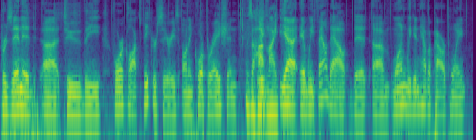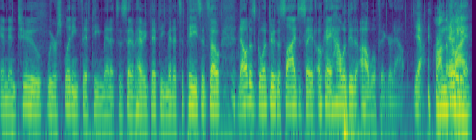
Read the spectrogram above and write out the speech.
presented uh, to the four o'clock speaker series on incorporation. It was a hot mic. Yeah, and we found out that um, one, we didn't have a PowerPoint, and then two, we were splitting 15 minutes instead of having 15 minutes apiece. And so Nelda's going through the slides and saying, "Okay, how we'll do that? Oh, we'll figure it out." Yeah, On the And We fly. did.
